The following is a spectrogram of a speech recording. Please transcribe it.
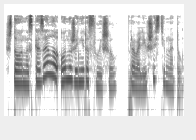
Что она сказала, он уже не расслышал провалившись в темноту.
